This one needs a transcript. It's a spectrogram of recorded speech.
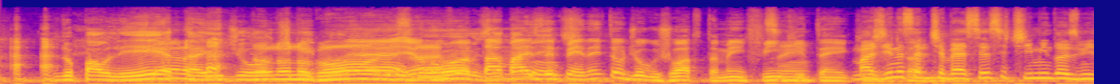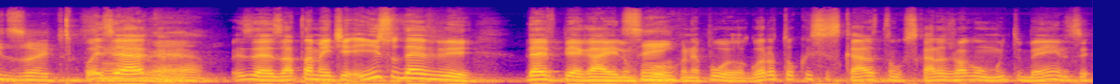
do Pauleta e de outros. Nuno que- Gomes, é, eu né? não vou Gomes, estar mais exatamente. dependente. Tem o Diogo Jota também, enfim, Sim. que tem. que Imagina se tá- ele tivesse esse time em 2018. Pois Sim. é, cara. É. Pois é, exatamente. Isso deve, deve pegar ele um Sim. pouco, né? Pô, agora eu tô com esses caras, então os caras jogam muito bem. não sei.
